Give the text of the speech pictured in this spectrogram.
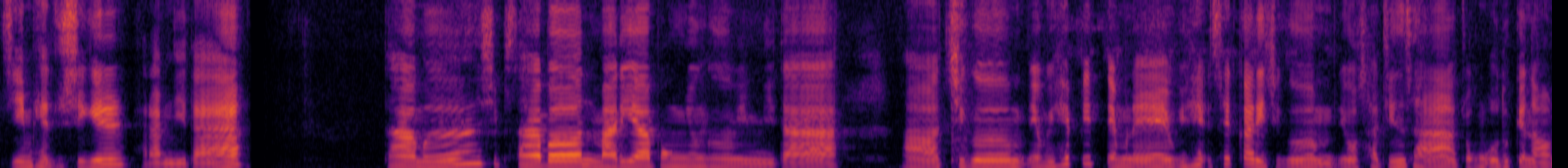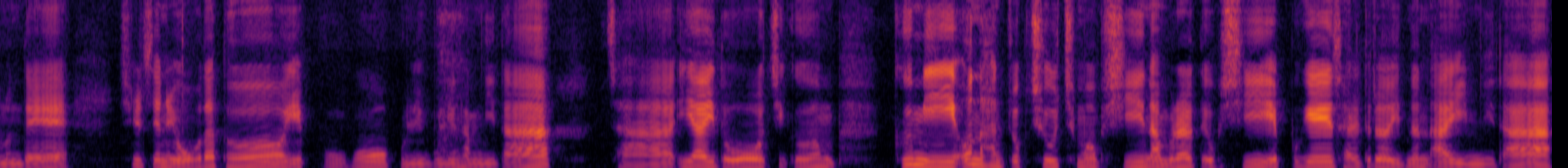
찜 해 주시길 바랍니다. 다음은 14번 마리아 복륜금입니다. 아, 지금 여기 햇빛 때문에 여기 해- 색깔이 지금 요 사진상 조금 어둡게 나오는데 실제는 요보다 더 예쁘고 블링블링합니다. 자, 이 아이도 지금 금이 어느 한쪽 치우침 없이 나무랄 데 없이 예쁘게 잘 들어있는 아이입니다.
